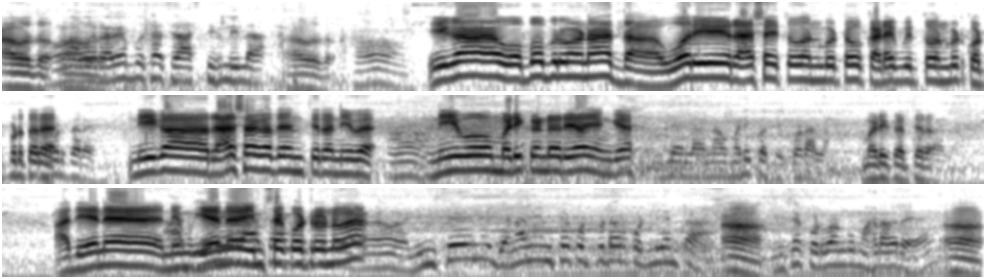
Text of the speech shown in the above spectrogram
ಹೌದು ಅವಾಗ ರವೆ ಬೂಸ ಜಾಸ್ತಿ ಇರ್ಲಿಲ್ಲ. ಹೌದು. ಈಗ ಒಬ್ಬೊಬ್ರು ಅಣ್ಣ ದ- ಓರಿ ರ್ಯಾಶ್ ಆಯ್ತು ಅಂದ್ಬಿಟ್ಟು ಕಡೆಗೆ ಬಿತ್ತು ಅಂದ್ಬಿಟ್ಟು ಕೊಟ್ಬಿಡ್ತಾರೆ. ಕೊಡ್ತಾರೆ ಈಗ ರ್ಯಾಶ್ ಆಗದೆ ಅಂತೀರ ನೀವೇ? ನೀವು ಮಡಿಕೊಂಡರ್ಯಾ ಹೆಂಗೆ? ಇಲ್ಲ ಇಲ್ಲ ನಾವು ಮಡಿಕೋತೀವಿ ಕೊಡಲ್ಲ. ಮಡಿಕತ್ತೀರ ಅದೇನೇ ನಿಮ್ಗೆ ಏನೇ ಹಿಂಸೆ ಕೊಟ್ರು ಆ, ಹಿಂಸೆನು ಜನನೇ ಹಿಂಸೆ ಕೊಟ್ಬಿಟ್ಟವ್ರು ಕೊಡ್ಲಿ ಅಂತ. ಹಾಂ. ಹಿಂಸೆ ಕೊಡುವಂಗು ಮಾಡವ್ರೆ. ಹಾಂ.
